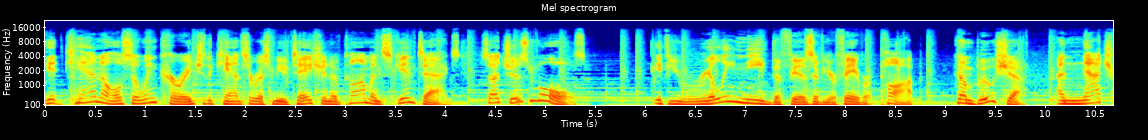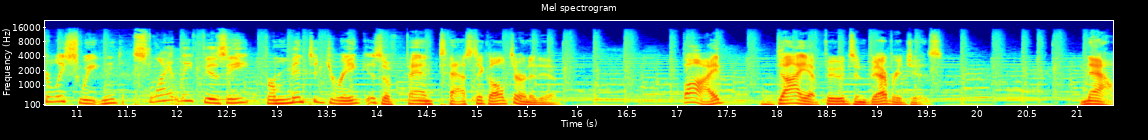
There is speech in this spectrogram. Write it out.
It can also encourage the cancerous mutation of common skin tags, such as moles. If you really need the fizz of your favorite pop, kombucha a naturally sweetened, slightly fizzy, fermented drink is a fantastic alternative. 5. Diet foods and beverages. Now,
